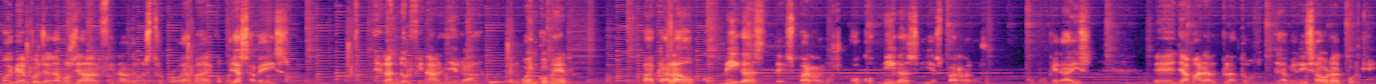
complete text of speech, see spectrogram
Muy bien, pues llegamos ya al final de nuestro programa y como ya sabéis, llegando al final llega el buen comer. Bacalao con migas de espárragos o con migas y espárragos, como queráis eh, llamar al plato. Ya veréis ahora el porqué.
